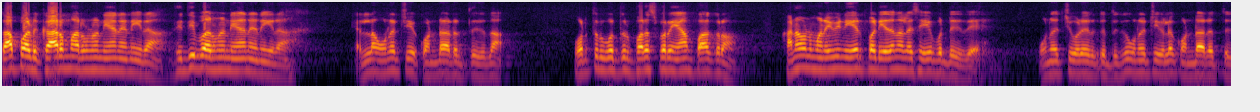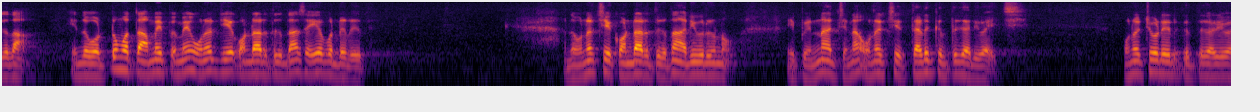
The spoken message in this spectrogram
சாப்பாடு காரமாக இருக்கணும்னு ஏன் நினைக்கிறான்? தித்திப்பா இருக்கணும்னு ஏன் நினைக்கிறான்? எல்லாம் உணர்ச்சியை கொண்டாடுறதுக்கு தான். ஒருத்தருக்கு ஒருத்தர் பரஸ்பரம் ஏன் பார்க்குறோம்? கணவன் மனைவின்னு ஏற்பாடு எதனால் செய்யப்பட்டுக்குது உணர்ச்சியோடு இருக்கிறதுக்கு உணர்ச்சிகளை கொண்டாடுறதுக்கு தான். இந்த ஒட்டுமொத்த அமைப்புமே உணர்ச்சியை கொண்டாடுறதுக்கு தான் செய்யப்பட்டிருக்குது. அந்த உணர்ச்சியை கொண்டாடுறதுக்கு தான் அறிவு இருக்கணும் இப்போ என்னாச்சுன்னா உணர்ச்சியை தடுக்கிறதுக்கு அறிவாயிடுச்சு. உணர்ச்சியோடு இருக்கிறதுக்கு அறிவு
